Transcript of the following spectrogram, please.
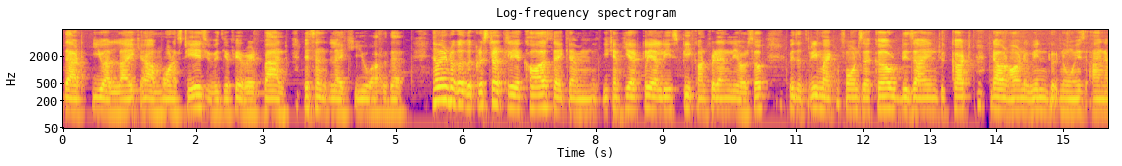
that you are like um, on a stage with your favorite band. Listen like you are there. Now when you talk about the crystal clear calls, like um, you can hear clearly, speak confidently also with the three microphones, a curved design to cut down on wind noise and a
